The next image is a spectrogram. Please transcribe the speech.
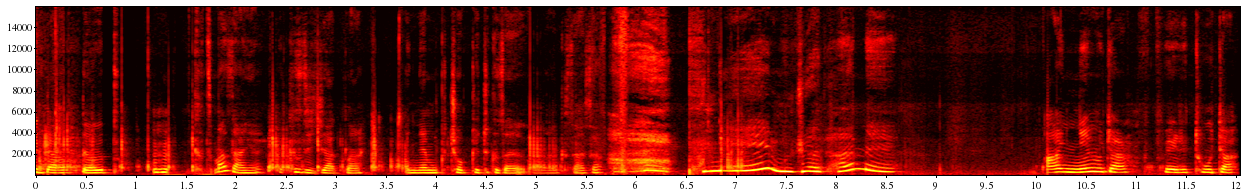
Idat dıt. Kızmazlar ya. Kızacaklar. Annem çok kötü kızar. Onlar kızarsa. Bu ne? Mücevher mi? Anne mücevheri tuta.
